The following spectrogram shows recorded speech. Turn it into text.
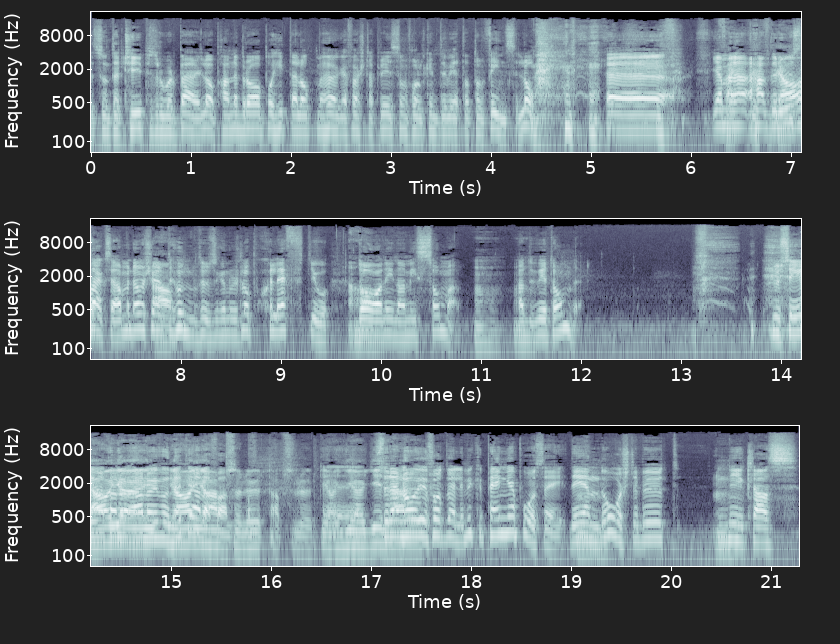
Ett sånt där typiskt Robert Berg-lopp. Han är bra på att hitta lopp med höga första pris som folk inte vet att de finns. Lopp. Eh, ja, men Faktiskt, hade du ja. sagt så här, men de kör Ja. ett 100 000 kronors lopp på Skellefteå dagen innan midsommar. Hade, vet du om det? Du ser ju att han, han har ju vunnit ja, i alla ja, fall. Absolut, absolut. Jag, Eh, jag gillar... Så den har ju fått väldigt mycket pengar på sig. Det är ändå årsdebut, ny klass.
